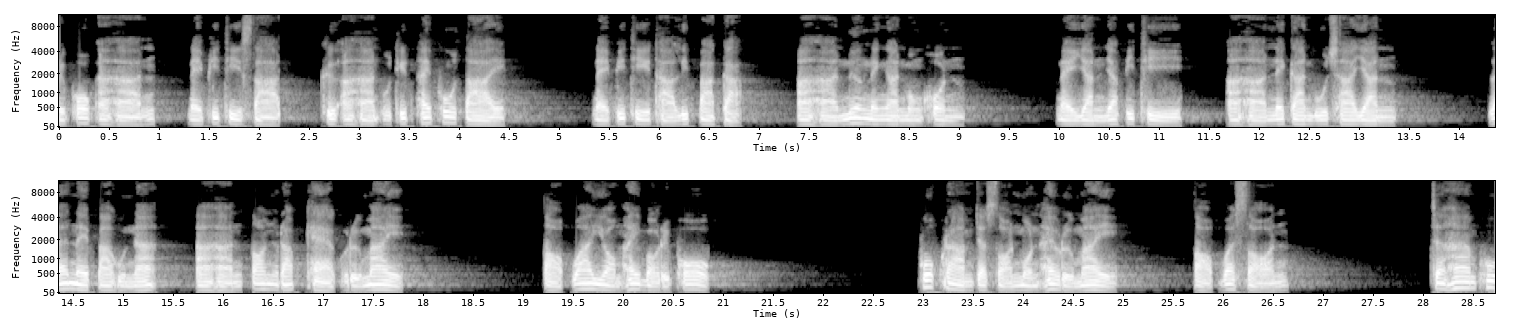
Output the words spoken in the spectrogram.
ริโภคอาหารในพิธีศาสตร์ คืออาหารอุทิศให้ผู้ตาย ในพิธีถาลิปากะ อาหารเนื่องในงานมงคล ในยันยพิธี อาหารในการบูชายัน และในปาหุนะอาหารต้อนรับแขกหรือไม่ ตอบว่ายอมให้บริโภค พวกพราหมณ์จะสอนมนให้หรือไม่ ตอบว่าสอน จะห้ามผู้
